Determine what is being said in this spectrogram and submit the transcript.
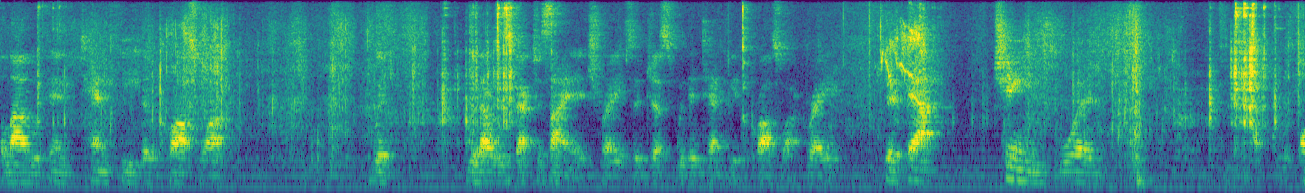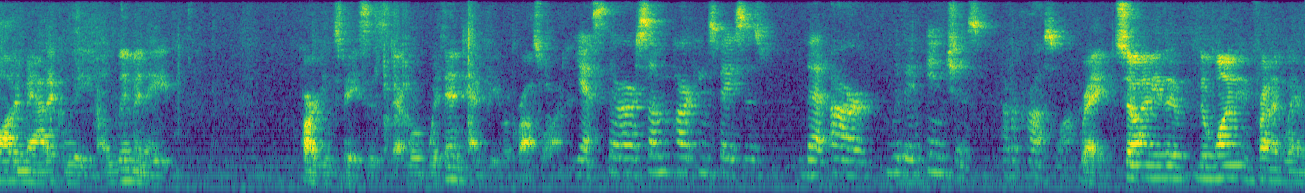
allowed within ten feet of a crosswalk with, without respect to signage, right, so just within ten feet of the crosswalk, right? That that change would automatically eliminate parking spaces that were within ten feet of a crosswalk. Yes, there are some parking spaces that are within inches of a crosswalk. Right, so I mean, the, the one in front of Buena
